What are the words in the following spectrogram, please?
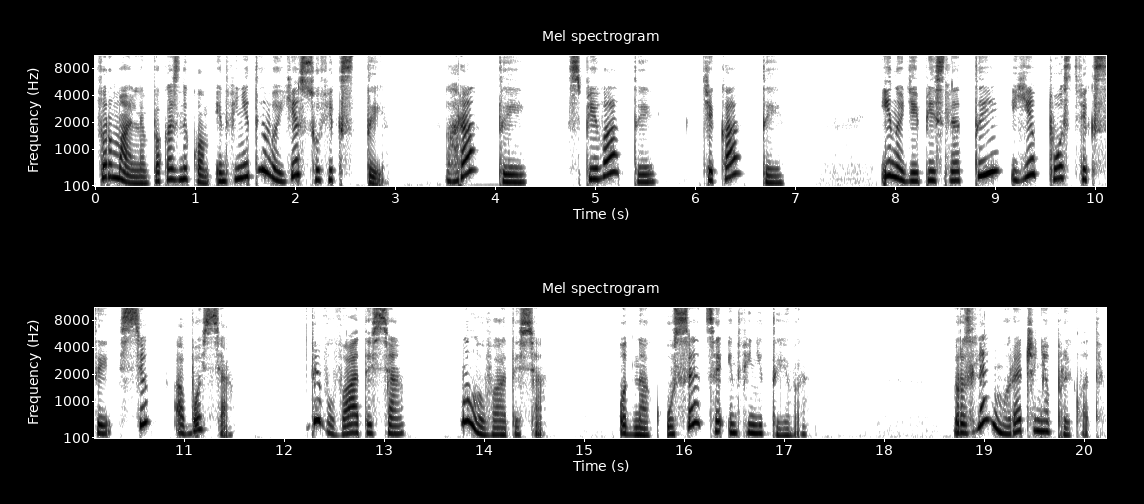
Формальним показником інфінітива є суфікс ти, грати, співати, тікати. Іноді після ти є постфікси с або ся, дивуватися, милуватися. Однак усе це інфінітиви. Розгляньмо речення приклад.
